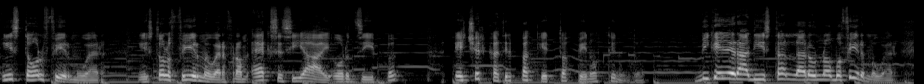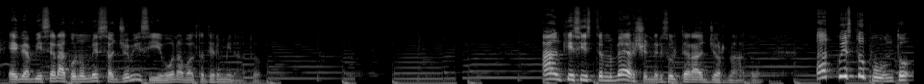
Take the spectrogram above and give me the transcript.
Install Firmware, Install Firmware from XCI or Zip e cercate il pacchetto appena ottenuto. Vi chiederà di installare un nuovo firmware e vi avviserà con un messaggio visivo una volta terminato. Anche System Version risulterà aggiornato. A questo punto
